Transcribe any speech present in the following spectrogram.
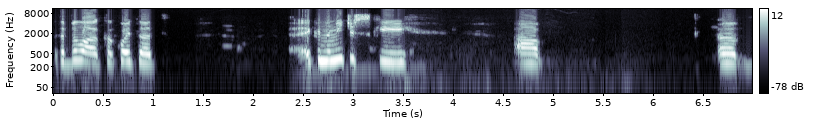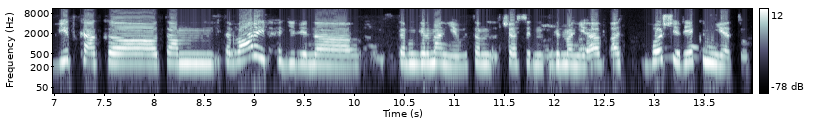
Это было какой-то экономический а, а, вид, как а, там товары ходили на там Германии, в этом части Германии, а, а больше рек нету.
